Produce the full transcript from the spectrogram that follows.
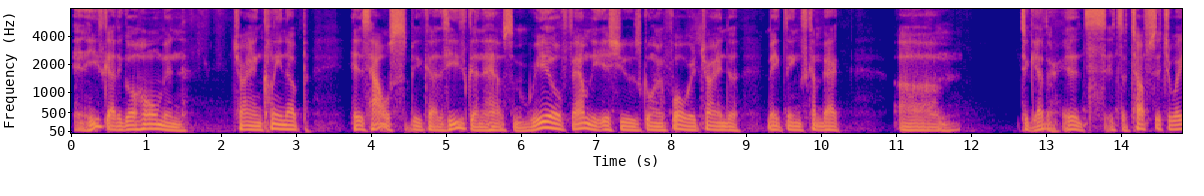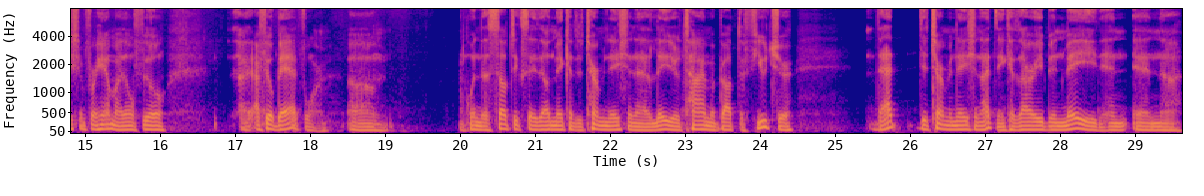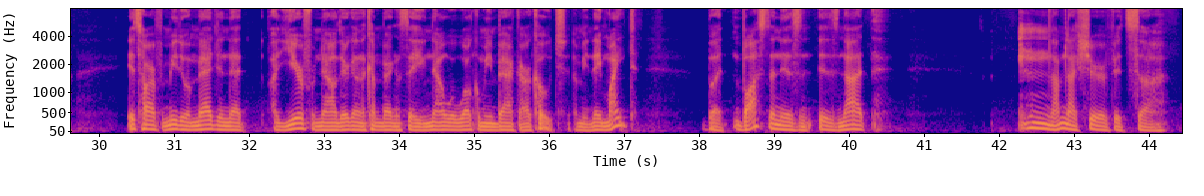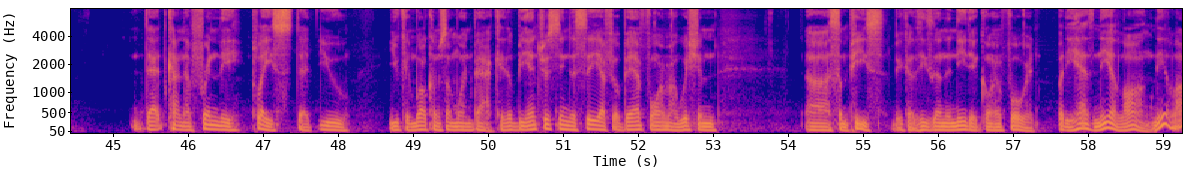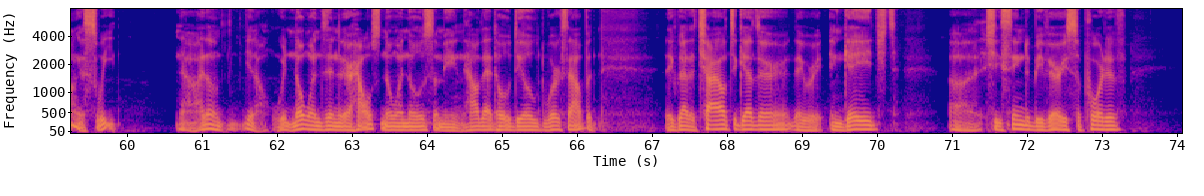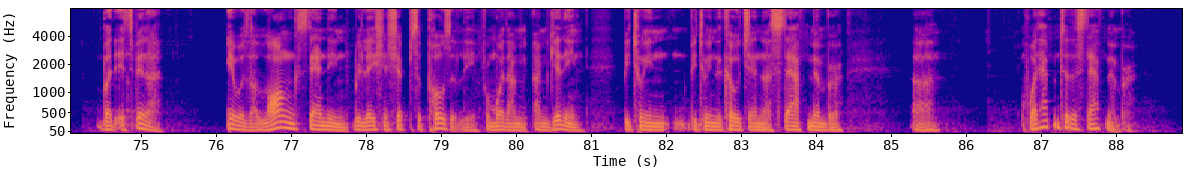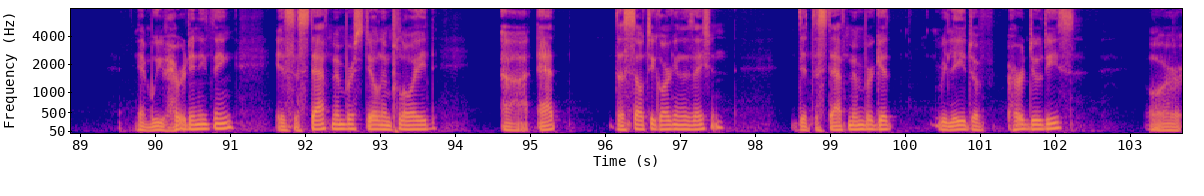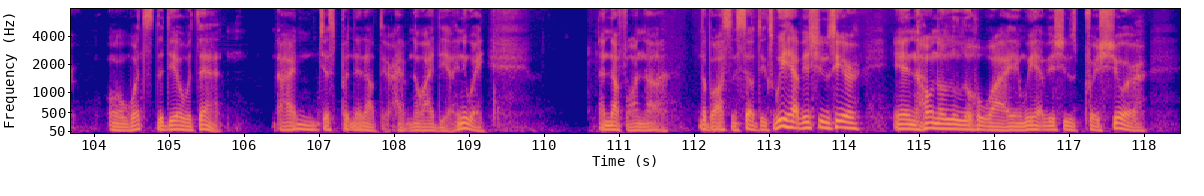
and he's got to go home and try and clean up his house because he's going to have some real family issues going forward, trying to make things come back um, together. It's it's a tough situation for him. I don't feel I, I feel bad for him. Um, when the Celtics say they'll make a determination at a later time about the future, that determination I think has already been made, and and uh, it's hard for me to imagine that a year from now they're going to come back and say now we're welcoming back our coach. I mean they might, but Boston is is not. I'm not sure if it's uh, that kind of friendly place that you you can welcome someone back. It'll be interesting to see. I feel bad for him. I wish him uh, some peace because he's going to need it going forward. But he has Nia Long. Nia Long is sweet. Now I don't, you know, no one's in their house. No one knows. I mean, how that whole deal works out. But they've got a child together. They were engaged. Uh, she seemed to be very supportive. But it's been a it was a long-standing relationship, supposedly, from what I'm I'm getting, between between the coach and a staff member. Uh, what happened to the staff member? Have we heard anything? Is the staff member still employed uh, at the Celtic organization? Did the staff member get relieved of her duties, or or what's the deal with that? I'm just putting it out there. I have no idea. Anyway, enough on uh, the Boston Celtics. We have issues here in Honolulu, Hawaii, and we have issues for sure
